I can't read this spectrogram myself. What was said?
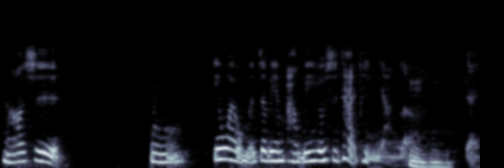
然后是，嗯，因为我们这边旁边又是太平洋了，嗯嗯，对，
